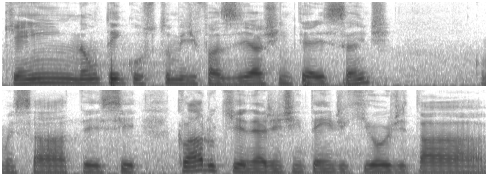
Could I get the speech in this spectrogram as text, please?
quem não tem costume de fazer, acho interessante começar a ter esse... Claro que né, a gente entende que hoje tá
